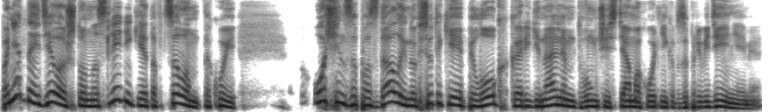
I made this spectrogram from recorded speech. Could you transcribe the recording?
Понятное дело, что «Наследники» — это в целом такой очень запоздалый, но все-таки эпилог к оригинальным двум частям «Охотников за привидениями».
